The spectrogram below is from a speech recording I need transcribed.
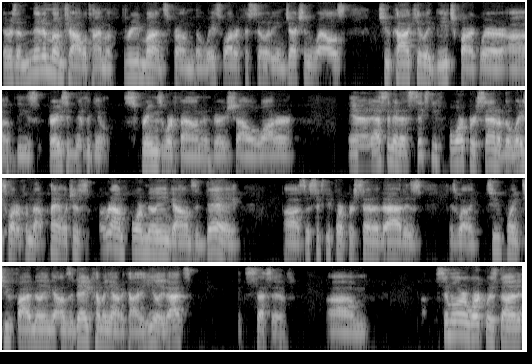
there was a minimum travel time of three months from the wastewater facility injection wells to Kahekili Beach Park, where uh, these very significant springs were found in very shallow water. And estimate that 64% of the wastewater from that plant, which is around 4 million gallons a day, uh, so 64% of that is, is what, like 2.25 million gallons a day coming out of Kahekili. That's excessive. Um, similar work was done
